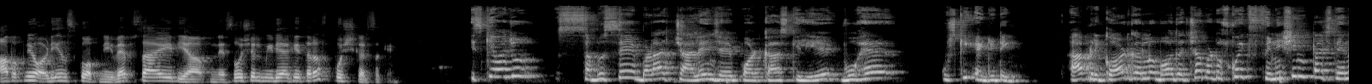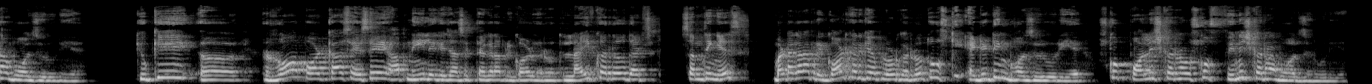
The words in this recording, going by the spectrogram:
आप अपनी ऑडियंस को अपनी वेबसाइट या अपने सोशल मीडिया की तरफ़ पुश कर सकें। इसके बाद जो सबसे बड़ा चैलेंज है पॉडकास्ट के लिए, वो है उसकी एडिटिंग आप रिकॉर्ड कर लो बहुत अच्छा बट उसको एक फिनिशिंग टच देना बहुत ज़रूरी है. क्योंकि रॉ पॉडकास्ट ऐसे आप नहीं लेके जा सकते अगर आप रिकॉर्ड कर रहे हो. तो लाइव कर रहे हो दैट्स समथिंग एल्स बट अगर आप रिकॉर्ड करके अपलोड कर रहे हो तो उसकी एडिटिंग बहुत ज़रूरी है. उसको पॉलिश करना, उसको फिनिश करना बहुत ज़रूरी है.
